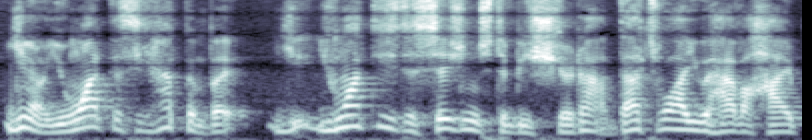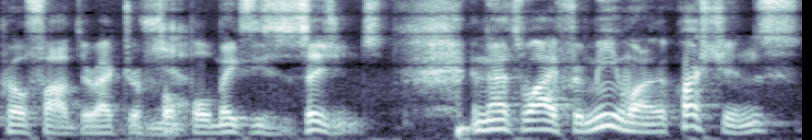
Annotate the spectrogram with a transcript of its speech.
you know you want to see happen, but you, you want these decisions to be shared out. That's why you have a high profile director of football makes these decisions, and that's why for me one of the questions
